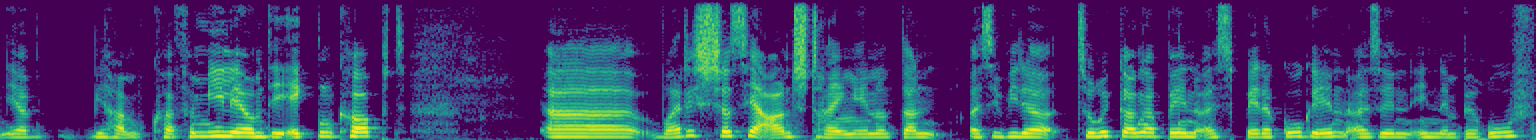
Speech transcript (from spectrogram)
ja, wir haben keine Familie um die Ecken gehabt, äh, war das schon sehr anstrengend. Und dann, als ich wieder zurückgegangen bin als Pädagogin, also in, in den Beruf,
